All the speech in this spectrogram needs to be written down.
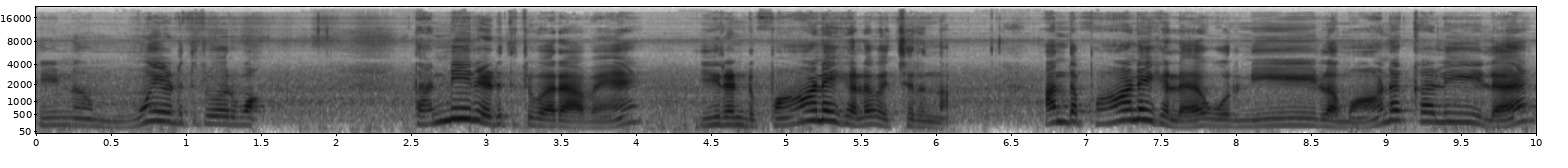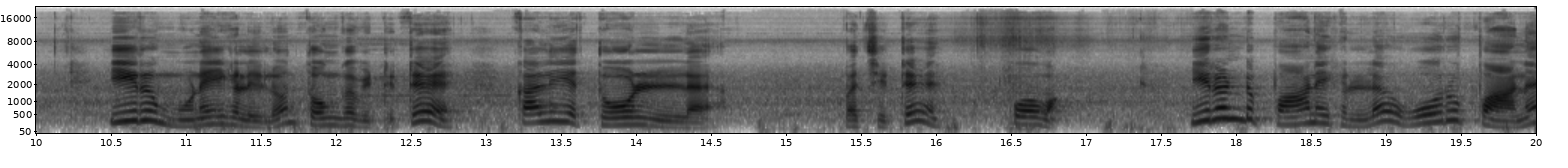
தினமும் எடுத்துகிட்டு வருவான். தண்ணீர் எடுத்துகிட்டு வர அவன் இரண்டு பானைகளை வச்சுருந்தான். அந்த பானைகளை ஒரு நீளமான களியில் இரு முனைகளிலும் தொங்க விட்டுட்டு களியை தோளில் வச்சுட்டு போவான். இரண்டு பானைகளில் ஒரு பானை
